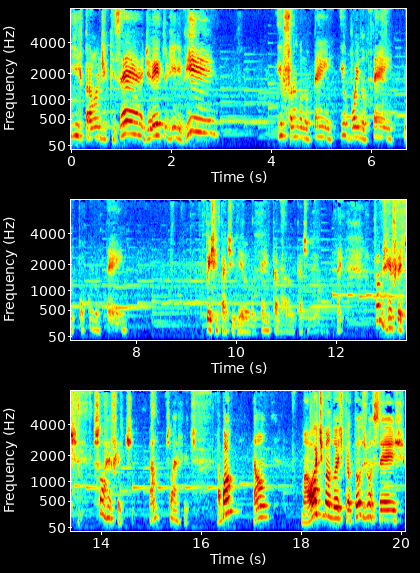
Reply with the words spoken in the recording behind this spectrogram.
ir para onde quiser, direito de ir e vir, E o frango não tem, e o boi não tem, e o porco não tem. O peixe em cativeiro não tem, o camarão em cativeiro não tem. Vamos refletir, só refletir, tá? Só refletir, tá bom? Então, uma ótima noite para todos vocês.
